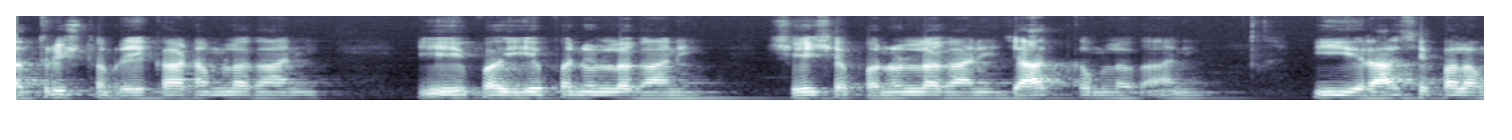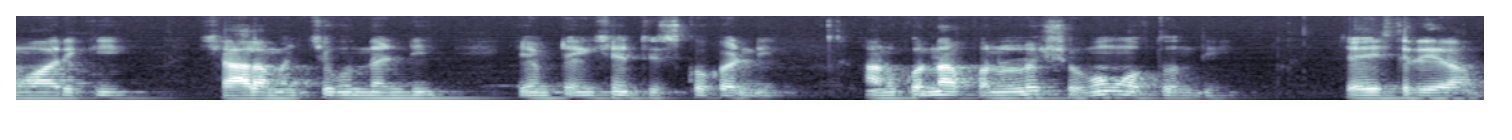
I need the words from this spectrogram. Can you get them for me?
అదృష్టం రేఖాటంలో కానీ ఏ ప ఏ పనుల్లో కానీ శేష పనుల్లో కానీ జాతకంలో కానీ ఈ రాశి ఫలం వారికి చాలా మంచిగా ఉందండి ఏం టెన్షన్ తీసుకోకండి. అనుకున్న పనుల్లో శుభం అవుతుంది. జై శ్రీరామ్.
